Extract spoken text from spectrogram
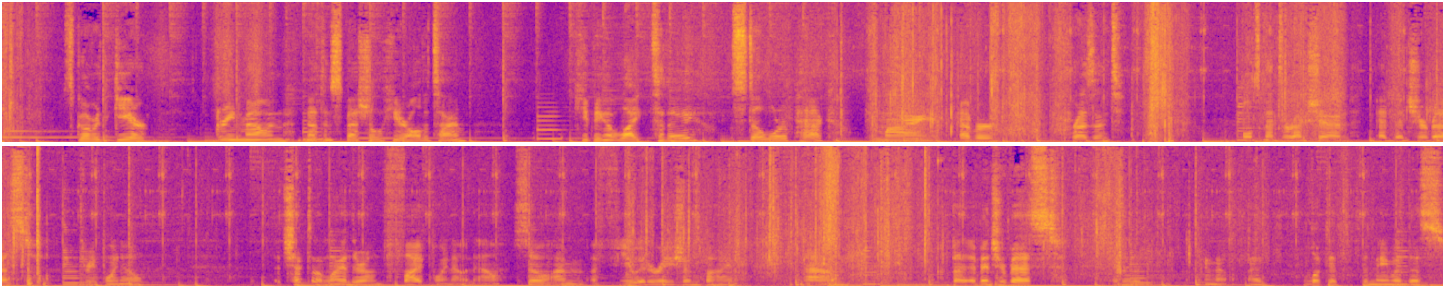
Let's go over the gear. Green Mountain, nothing special here all the time. Keeping it light today, still wore a pack. My ever present Ultimate Direction Adventure Vest 3.0. Checked online, they're on 5.0 now, so I'm a few iterations behind. Um, but Adventure Vest, I know, I looked at the name of this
